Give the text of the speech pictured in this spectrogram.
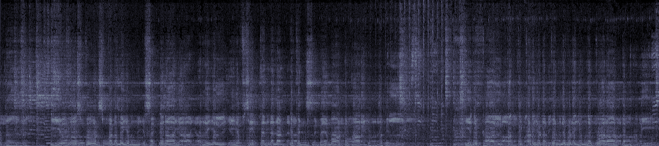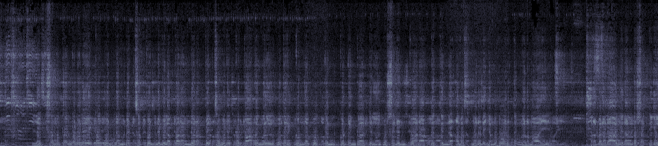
ഇന്ന് യൂറോ സ്പോർട്സ് പടമയും ശക്തനായ റിയൽ എഫ് സി തെണ്ടനാട് ഡിഫൻസ് മേമോട്ട് പാറയും തമ്മിൽ. ഇത് വിളയുന്ന പൊന്നുപിടയുന്ന പോരാട്ട ഭൂമി. ലക്ഷമുഖങ്ങളിലേക്ക് ഉന്നം വെച്ച പൊന്നുവില പറഞ്ഞുറപ്പിച്ച ഒരുക്ക പാദങ്ങൾ ഉതർക്കുന്ന ഊക്കൻ കൊടുങ്കാറ്റിൽ ഉഷരൻ പോരാട്ടത്തിന്റെ അവസ്മരണീയ മുഹൂർത്തങ്ങളുമായി പ്രബലരായ രണ്ട് ശക്തികൾ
